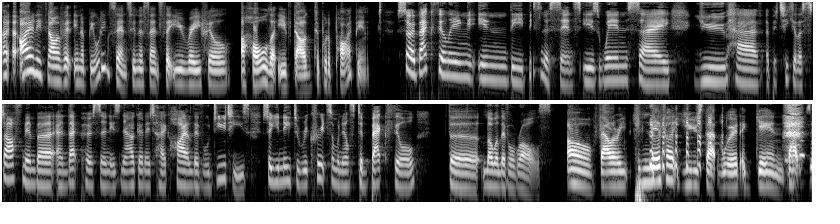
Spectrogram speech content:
I, I only know of it in a building sense, in the sense that you refill a hole that you've dug to put a pipe in. So, backfilling in the business sense is when, say, you have a particular staff member and that person is now going to take higher level duties. So, you need to recruit someone else to backfill the lower level roles. Oh, Valerie, never use that word again. That's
